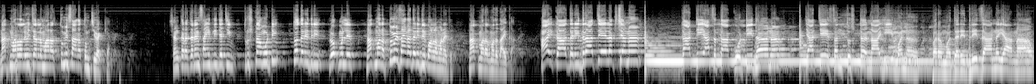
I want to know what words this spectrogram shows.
नाथ महाराजाला विचारलं महाराज तुम्ही सांगा तुमची व्याख्या. शंकराचार्याने सांगितली ज्याची तृष्णा मोठी तो दरिद्री. लोक म्हणले नाथ महाराज तुम्ही सांगा दरिद्री कोणाला म्हणायचं? नाथ महाराज म्हणतात ऐका ऐका दरिद्राचे लक्षण. काठी असता कोटी धन ज्याचे संतुष्ट नाही मन. परम दरिद्री जाण या नाव.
